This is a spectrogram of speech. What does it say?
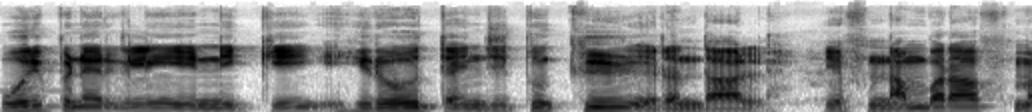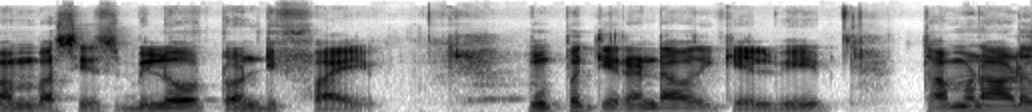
உறுப்பினர்களின் எண்ணிக்கை இருபத்தஞ்சுக்கும் கீழ் இருந்தால் if number of members is below twenty five முப்பத்தி இரண்டாவது கேள்வி. தமிழ்நாடு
